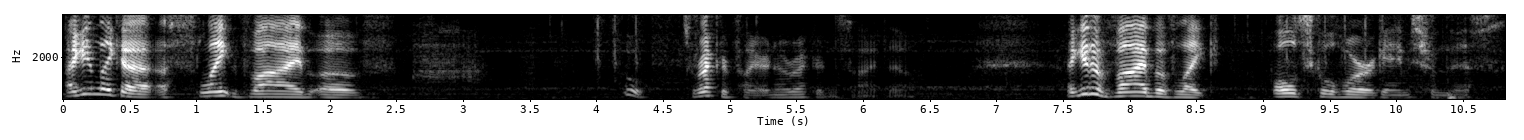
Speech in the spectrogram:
I get like a, a slight vibe of... Oh, it's a record player. No record inside, though. I get a vibe of like old school horror games from this.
